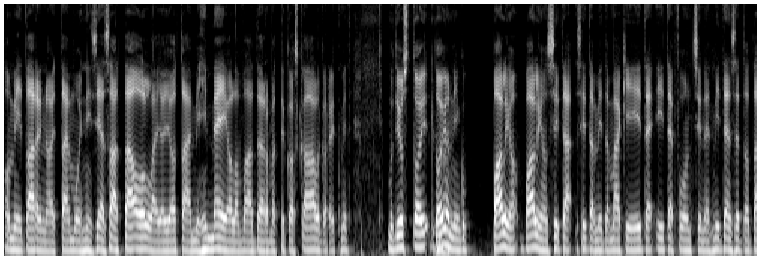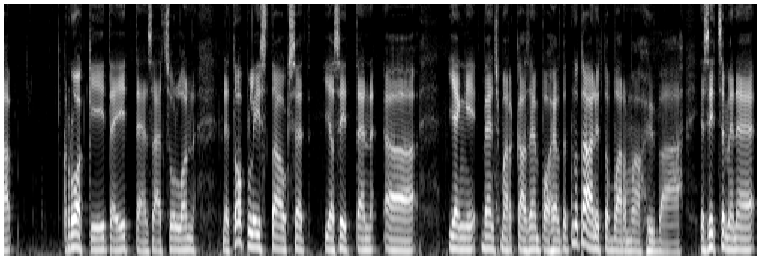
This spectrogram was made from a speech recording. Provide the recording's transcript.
omia tarinoita tai muita, niin siellä saattaa olla jo jotain, mihin me ei olla vaan törmätty, koska algoritmit. Mutta just toi, toi on niinku paljon, paljon sitä, sitä, mitä mäkin itse funtsin, että miten se tota, ruokkii itse itteensä, että sulla on ne top-listaukset ja sitten ää, jengi benchmarkkaa sen pohjalta, että no tämä nyt on varmaan hyvää. Ja sitten se menee,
